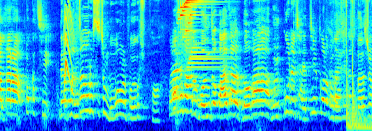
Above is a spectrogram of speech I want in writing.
아까랑 똑같이. 내가 관장으로서 좀 모범을 보이고 싶어. 그래, 그래서 먼저 맞아. 너가 물꼬를 잘 튈 거라고 나 생각. 나 좀.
